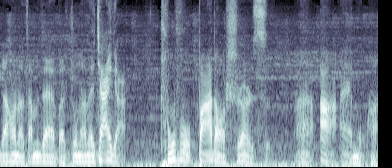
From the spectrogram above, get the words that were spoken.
然后呢，咱们再把重量再加一点，重复八到十二次，啊，RM 哈。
